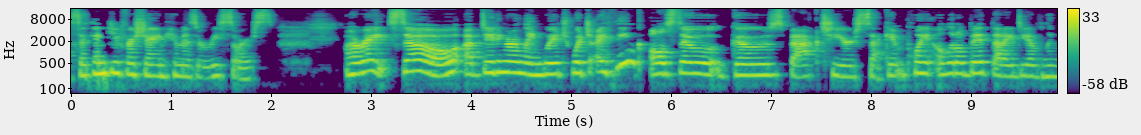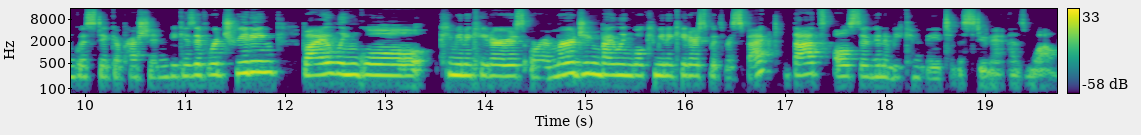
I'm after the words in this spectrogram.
So thank you for sharing him as a resource. All right, so updating our language, which I think also goes back to your second point a little bit that idea of linguistic oppression. Because if we're treating bilingual communicators or emerging bilingual communicators with respect, that's also going to be conveyed to the student as well.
